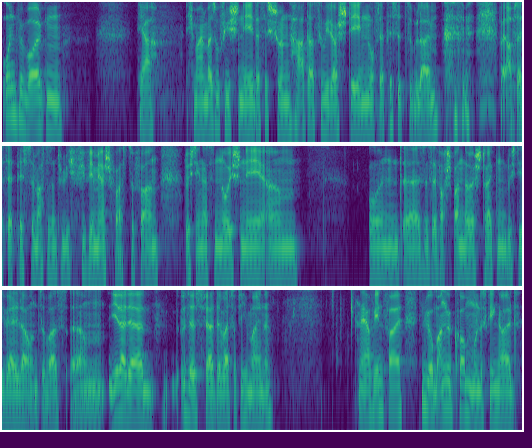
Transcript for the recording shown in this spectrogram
Und wir wollten, ja, ich meine, bei so viel Schnee, das ist schon hart, da zu widerstehen, nur auf der Piste zu bleiben. Weil abseits der Piste macht es natürlich viel, viel mehr Spaß zu fahren durch den ganzen Neuschnee. Ähm, und äh, es ist einfach spannendere Strecken durch die Wälder und sowas. Ähm, jeder, der selbst fährt, der weiß, was ich meine. Naja, auf jeden Fall sind wir oben angekommen und es ging halt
